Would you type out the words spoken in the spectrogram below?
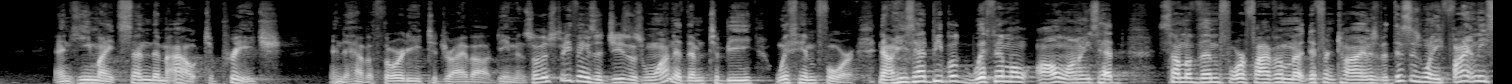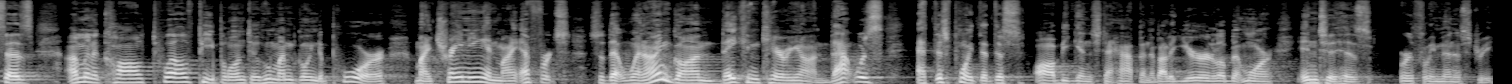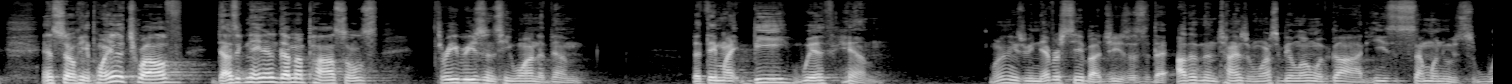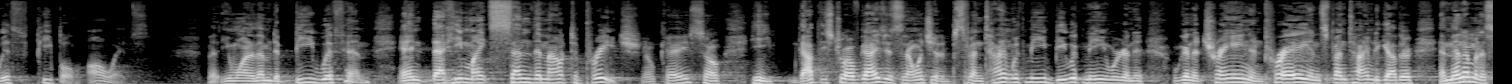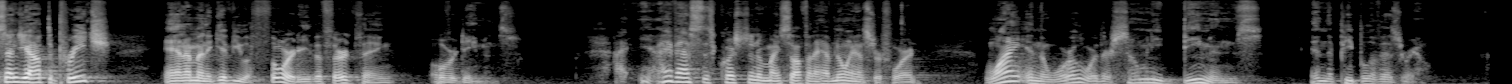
and he might send them out to preach and to have authority to drive out demons. So there's three things that Jesus wanted them to be with him for. Now, he's had people with him all, along. He's had some of them, four or five of them at different times, but this is when he finally says, I'm going to call 12 people into whom I'm going to pour my training and my efforts so that when I'm gone, they can carry on. That was at this point that this all begins to happen, about a year or a little bit more into his earthly ministry. And so he appointed the 12, designated them apostles, three reasons he wanted them that they might be with him. One of the things we never see about Jesus is that other than times when he wants to be alone with God, he's someone who's with people always. But he wanted them to be with him and that he might send them out to preach. Okay. So he got these 12 guys. He said, I want you to spend time with me, be with me. We're going to, we're going to train and pray and spend time together. And then I'm going to send you out to preach and I'm going to give you authority, the third thing, over demons. I, have asked this question of myself and I have no answer for it. Why in the world were there so many demons in the people of Israel?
